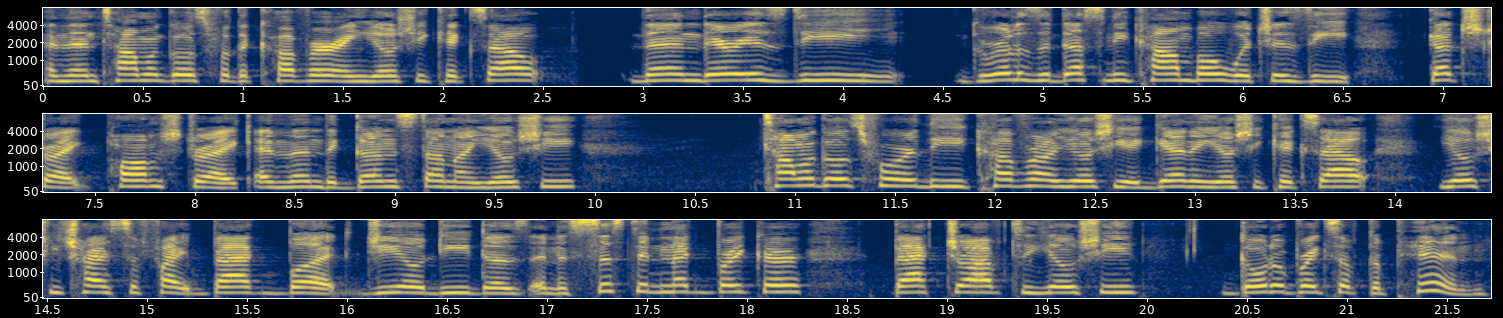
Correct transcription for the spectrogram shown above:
and then Tama goes for the cover and Yoshi kicks out. Then there is the Guerrillas of Destiny combo, which is the gut strike, palm strike, and then the gun stun on Yoshi. Tama goes for the cover on Yoshi again and Yoshi kicks out. Yoshi tries to fight back, but God does an assisted neck breaker, backdrop to Yoshi. Goto breaks up the pin.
